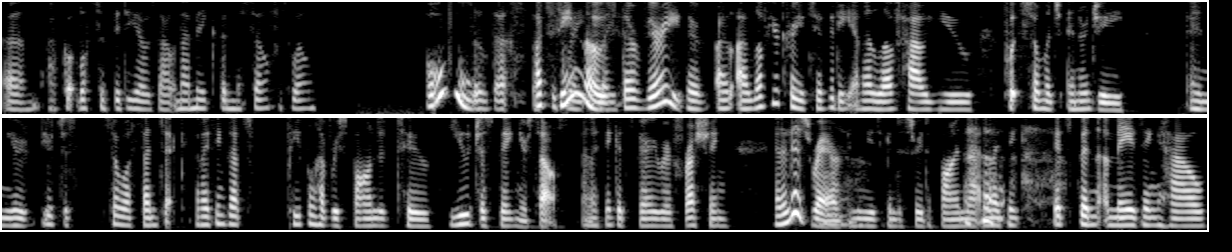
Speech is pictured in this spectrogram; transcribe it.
Um, I've got lots of videos out, and I make them myself as well. Oh, So that I've seen those. place. They're very they're I, I love your creativity and I love how you put so much energy and you're you're just so authentic. And I think that's people have responded to you just being yourself. And I think it's very refreshing. And it is rare in the music industry to find that. And I think it's been amazing how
